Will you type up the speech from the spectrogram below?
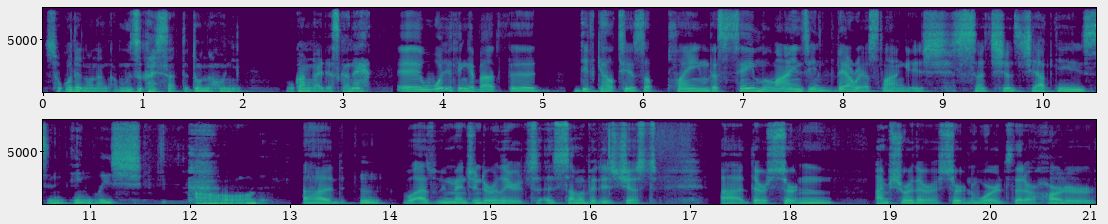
そこでのなんか難しさってどんなふうにお考えですかね、えー What do you think about the difficulties of playing the same lines in various languages such as Japanese and English? Oh, Uh, Well, as we mentioned earlier, it's, uh, some of it is just uh, there are certain. I'm sure there are certain words that are hmm. harder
